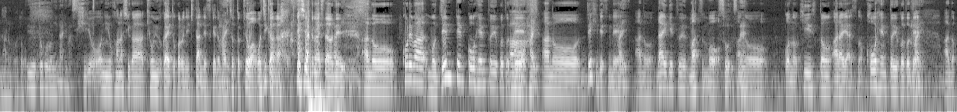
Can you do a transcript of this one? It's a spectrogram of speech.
なるほど。いうところになります。非常にお話が興味深いところに来たんですけども、はい、ちょっと今日はお時間が 来てしまいましたので、はい、あのこれはもう前編後編ということで、あはい、あのぜひですね、はい、あの来月末もそうです、ね、あのこのキーストンアライアンスの後編ということで、はいあの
